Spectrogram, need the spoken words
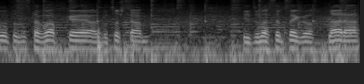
no to zostaw łapkę albo coś tam. I do następnego. Nara.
